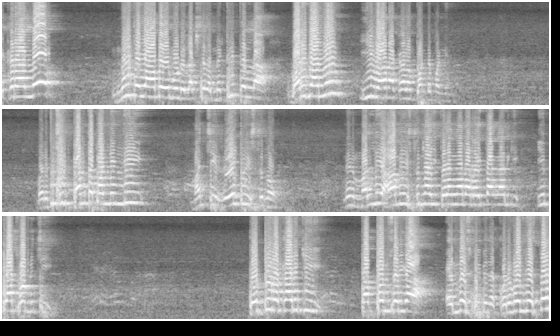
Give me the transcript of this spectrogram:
ఎకరాల్లో నూట యాభై మూడు లక్షల మెట్రిక్ టన్ల వరి ధాన్యం ఈ వానాకాలం పంట పండింది. మరి పంట పండింది మంచి రేటు ఇస్తున్నాం. నేను మళ్ళీ హామీ ఇస్తున్నా ఈ తెలంగాణ రైతాంగానికి ఈ ప్లాట్ఫామ్ నుంచి. దొడ్డు రకానికి తప్పనిసరిగా ఎంఎస్పి మీద కొనుగోలు చేస్తాం.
